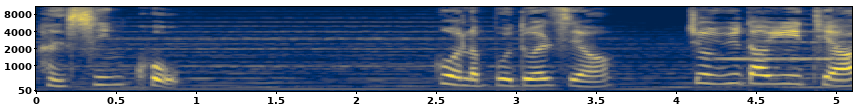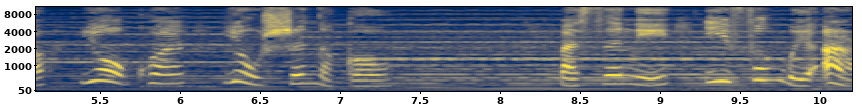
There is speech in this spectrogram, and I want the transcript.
很辛苦。过了不多久，就遇到一条又宽又深的沟，把森林一分为二，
